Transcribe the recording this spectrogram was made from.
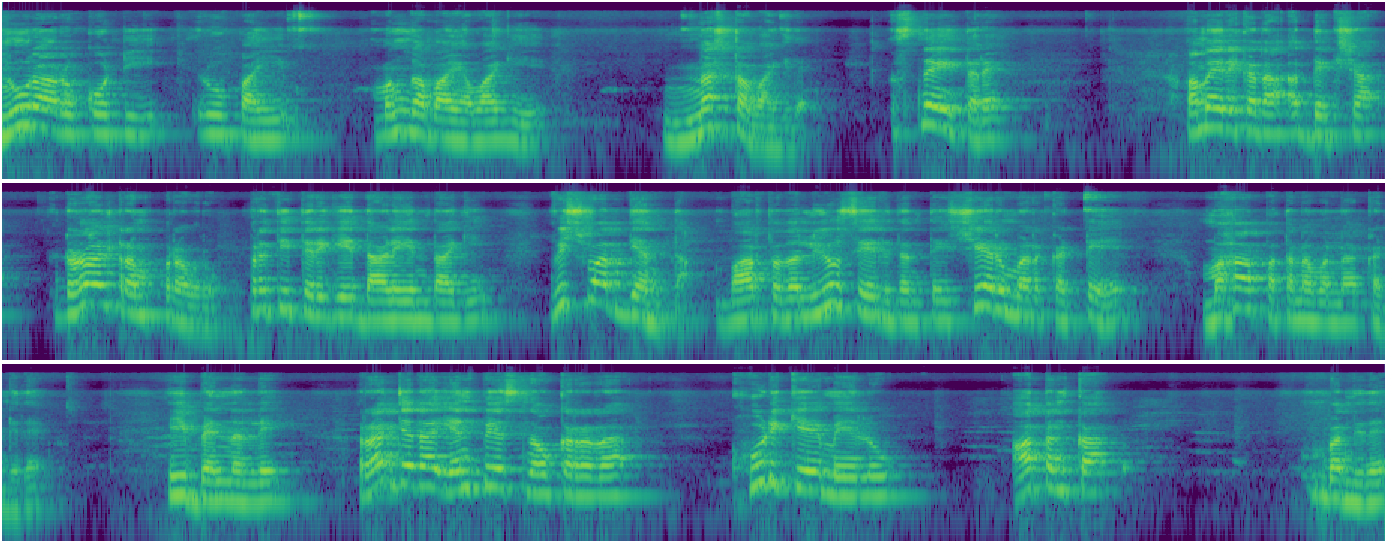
ನೂರಾರು ಕೋಟಿ ರೂಪಾಯಿ ಮಂಗಮಾಯವಾಗಿ ನಷ್ಟವಾಗಿದೆ. ಸ್ನೇಹಿತರೆ, ಅಮೆರಿಕದ ಅಧ್ಯಕ್ಷ ಡೊನಾಲ್ಡ್ ಟ್ರಂಪ್ರವರು ಪ್ರತಿ ತೆರಿಗೆ ದಾಳಿಯಿಂದಾಗಿ ವಿಶ್ವಾದ್ಯಂತ ಭಾರತದಲ್ಲಿಯೂ ಸೇರಿದಂತೆ ಷೇರು ಮಾರುಕಟ್ಟೆ ಮಹಾಪತನವನ್ನು ಕಂಡಿದೆ. ಈ ಬೆನ್ನಲ್ಲೇ ರಾಜ್ಯದ ಎನ್ ಪಿ ಎಸ್ ನೌಕರರ ಹೂಡಿಕೆಯ ಮೇಲೂ ಆತಂಕ ಬಂದಿದೆ.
